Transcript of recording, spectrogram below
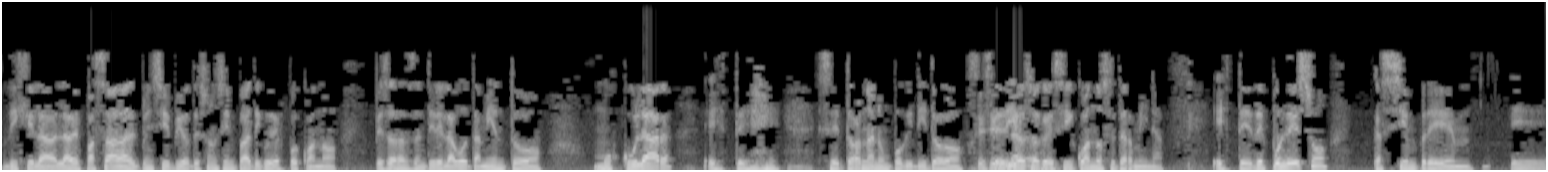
dije la, la vez pasada, al principio te son simpáticos y después cuando empezás a sentir el agotamiento muscular, este, se tornan un poquitito Sí, sí, tedioso claro. que decir cuándo se termina. Este, después de eso, casi siempre eh,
